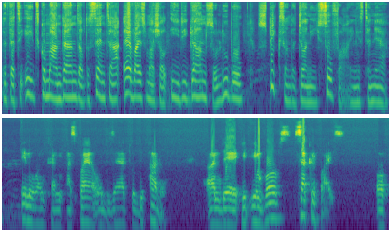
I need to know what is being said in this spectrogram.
The 38th Commandant of the Center, Air Vice Marshal Idi Gamso Lubo, speaks on the journey so far in his tenure. Anyone can aspire or desire to be part of. And uh, it involves sacrifice of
